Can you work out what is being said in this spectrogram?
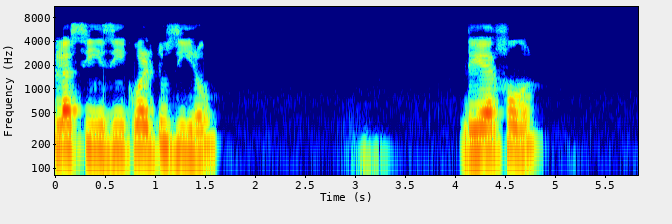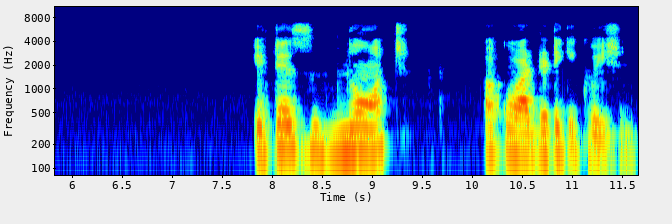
plus c is equal to zero therefore it is not a quadratic equation.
